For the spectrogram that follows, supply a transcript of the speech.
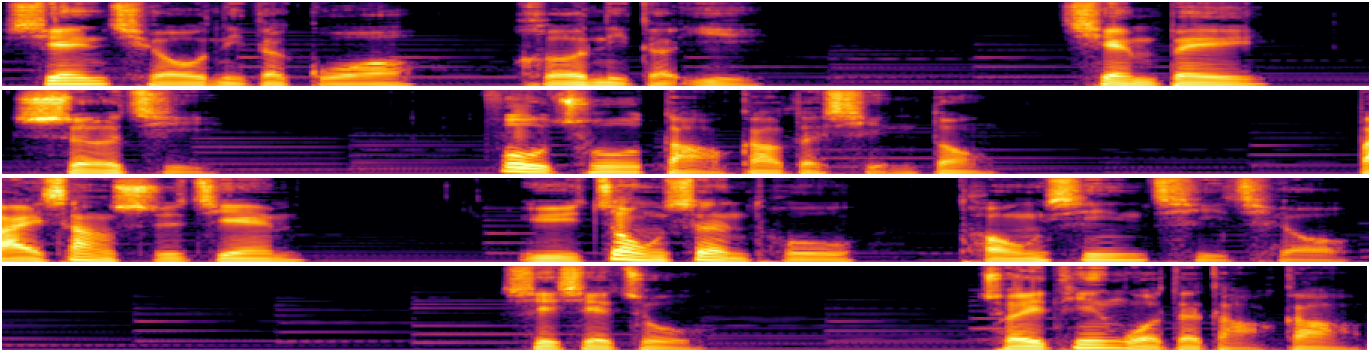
先求你的国和你的义，谦卑舍己，付出祷告的行动，摆上时间，与众圣徒同心祈求。谢谢主，垂听我的祷告。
